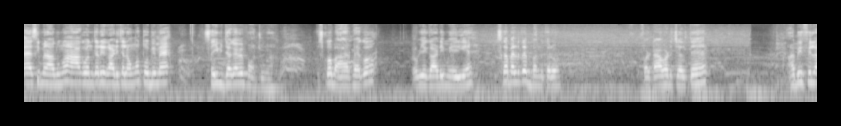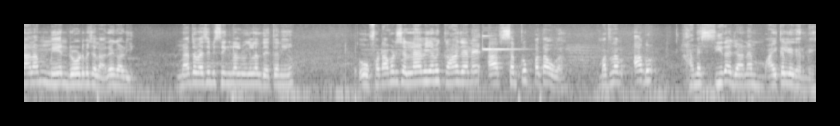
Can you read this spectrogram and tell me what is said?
ऐसी बना दूँगा आँख बंद करके गाड़ी चलाऊँगा तो भी मैं सही जगह पे पहुंचूँगा। इसको बाहर फेंको। अब ये गाड़ी मेरी है। इसका पहले तो बंद करो। फटाफट चलते हैं। अभी फ़िलहाल हम मेन रोड पे चला रहे हैं गाड़ी। मैं तो वैसे भी सिग्नल विग्नल देता नहीं हूँ। तो फटाफट चलना है अभी। हमें कहाँ जाना है? आप सबको पता होगा। मतलब अब हमें सीधा जाना है माइकल के घर में।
